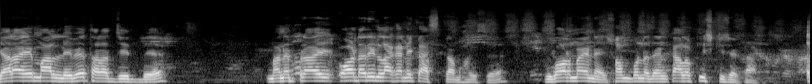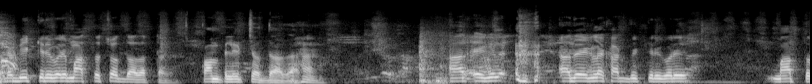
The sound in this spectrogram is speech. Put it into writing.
যারা এই মাল নেবে, তারা জিতবে। মানে প্রায় অর্ডারই লাগানি কাজ কাম হয়েছে। গরমায় নেই, সম্পূর্ণ দেন কালো কিসকিসে কাঠ। এটা বিক্রি করি মাত্র চোদ্দ হাজার টাকা। কমপ্লিট চোদ্দ হাজার। হ্যাঁ। আর এগুলো আর এগুলো খাট বিক্রি করি মাত্র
